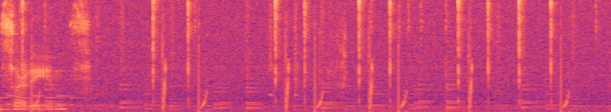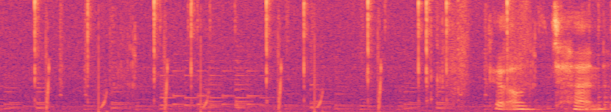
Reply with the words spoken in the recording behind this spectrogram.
sardines. Okay, that one's 10.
